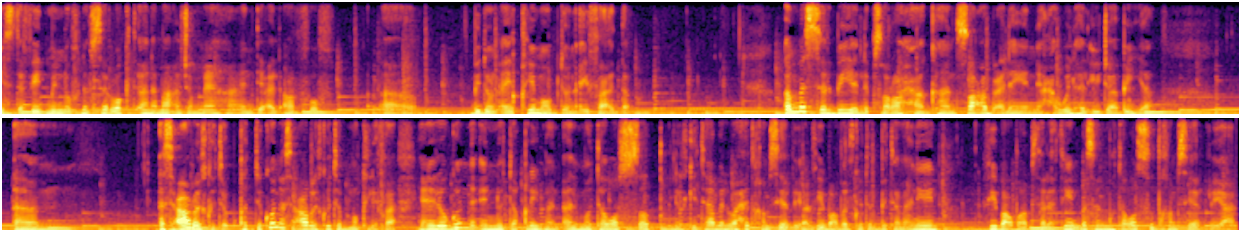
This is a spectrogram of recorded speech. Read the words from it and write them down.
يستفيد منه. في نفس الوقت أنا ما أجمعها عندي على الأرفف آه بدون أي قيمة وبدون أي فائدة. أما السلبية اللي بصراحة كان صعب علي أني أحولها الإيجابية أسعار الكتب. قد تكون أسعار الكتب مكلفة. يعني لو قلنا أنه تقريبا المتوسط للكتاب الواحد خمسين ريال في بعض الكتب بثمانين في بعضها بثلاثين بس المتوسط خمسين ريال.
